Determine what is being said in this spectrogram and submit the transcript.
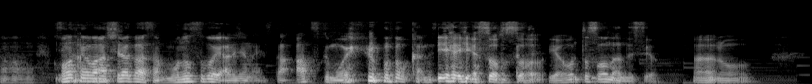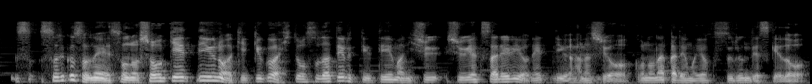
この辺は白川さん、ものすごいあれじゃないですか。熱く燃えるものを感じて。いやいや、そうそう。いや、本当そうなんですよ。あの、そそれこそね、その承継っていうのは結局は人を育てるっていうテーマに集集約されるよねっていう話をこの中でもよくするんですけど、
